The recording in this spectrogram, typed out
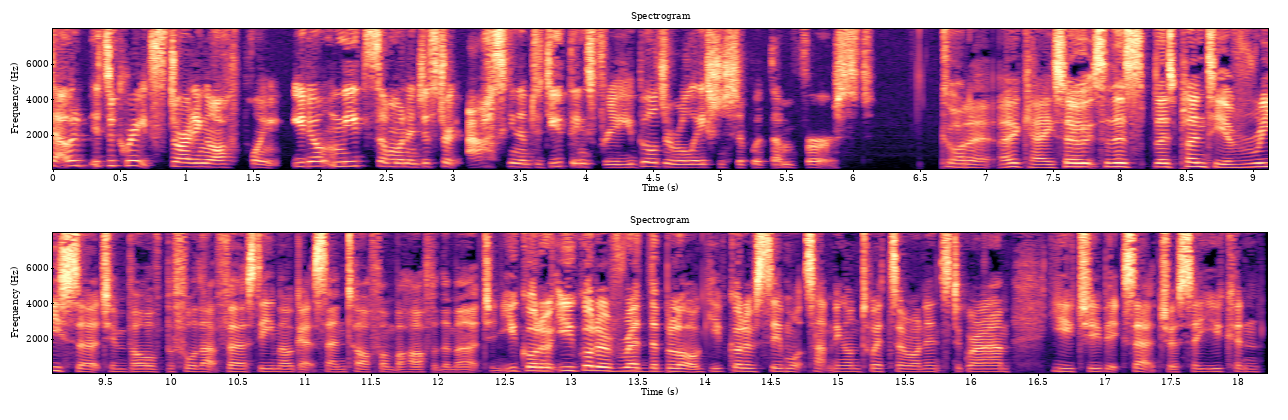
that would it's a great starting off point. You don't meet someone and just start asking them to do things for you. You build a relationship with them first. Got it. Okay. So so there's there's plenty of research involved before that first email gets sent off on behalf of the merchant. You've got to you've got to have read the blog. You've got to have seen what's happening on Twitter, on Instagram, YouTube, etc. So you can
